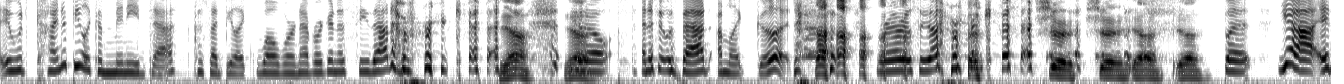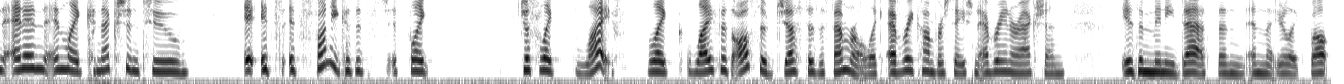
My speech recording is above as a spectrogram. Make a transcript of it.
it would kind of be like a mini death because I'd be like, well, we're never going to see that ever again. Yeah. Yeah. You know, and if it was bad, I'm like, good. we're never to see that ever again sure, sure. Yeah, yeah. but yeah and and in, in like connection to it, it's it's funny because it's it's like just like life like life is also just as ephemeral like every conversation every interaction is a mini death and and that you're like well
